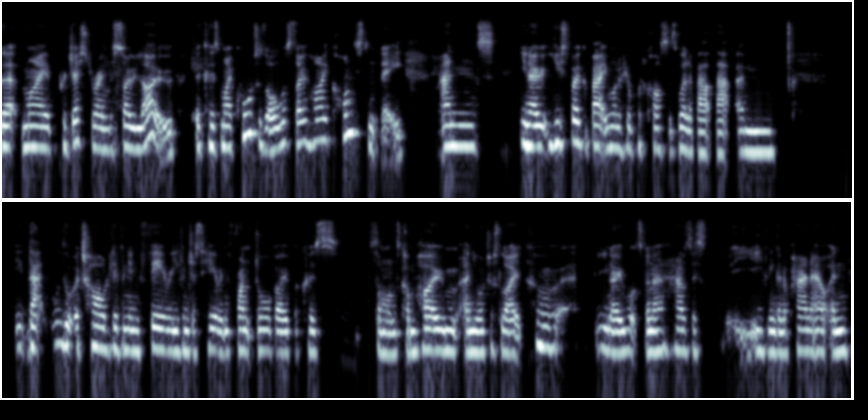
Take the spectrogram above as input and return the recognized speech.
that my progesterone was so low because my cortisol was so high constantly. And you know, you spoke about in one of your podcasts as well about that um that a child living in fear, even just hearing the front door go because someone's come home and you're just like, oh, you know, what's gonna how's this evening gonna pan out? And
